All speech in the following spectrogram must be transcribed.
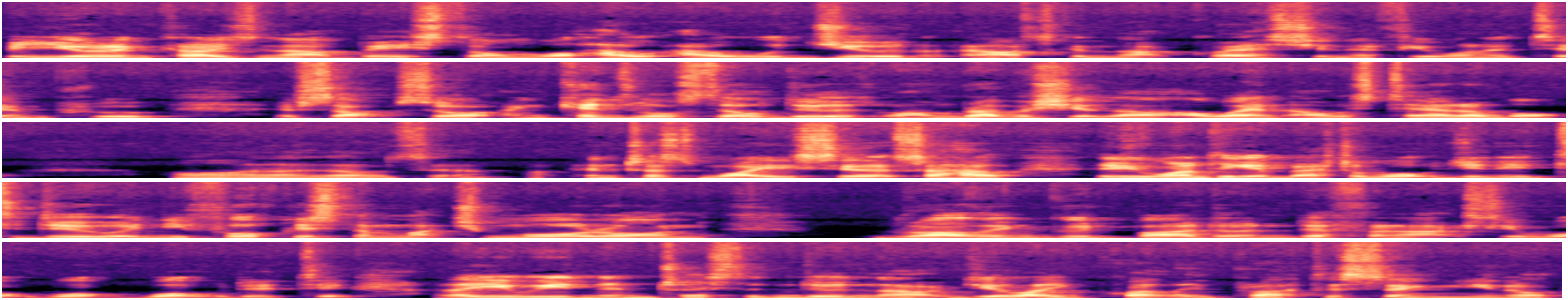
but you're encouraging that based on well, how how would you asking that question if you wanted to improve if so, so and kids will still do this. Oh, I'm rubbish at that. I went, I was terrible. Oh, that was uh, interesting why you say that. So, how if you want to get better, what would you need to do? And you focus them much more on rather than good, bad, or indifferent. Actually, what what what would it take? And are you even interested in doing that? Do you like quite like practicing? You know,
